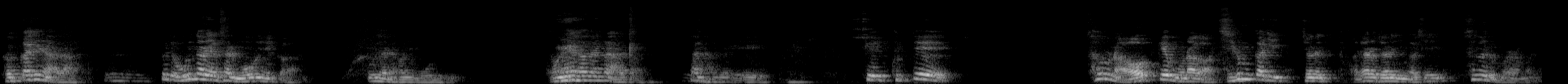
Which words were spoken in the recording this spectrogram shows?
그것까지는 알아. 음, 근데 우리나라 역사를 모르니까 우리나라 역사를 모르지. 동양에서 왔다는 건 알까? 서양 사람들이. 그- 그때 39개 문화가 지금까지 전해, 그대로 전해진 것이 스메르 문화란 말이에요.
